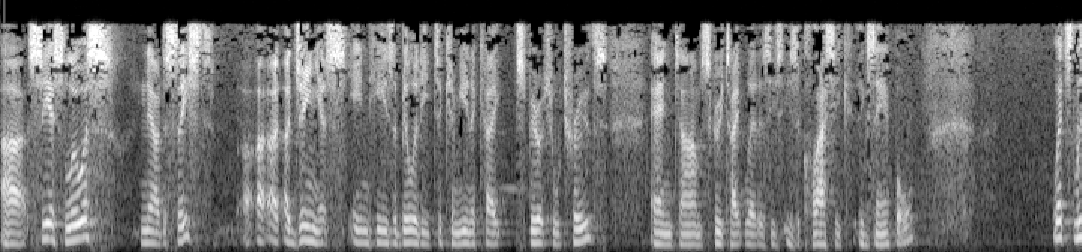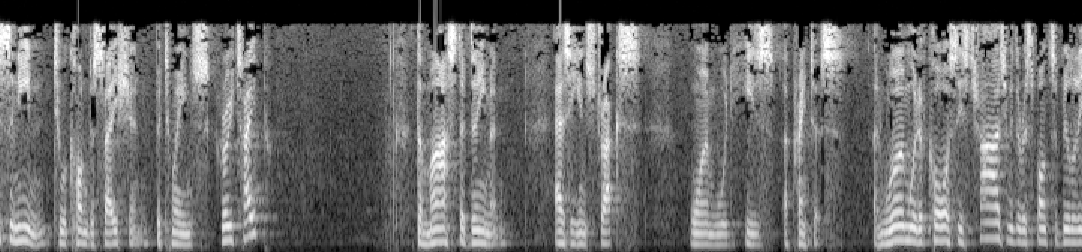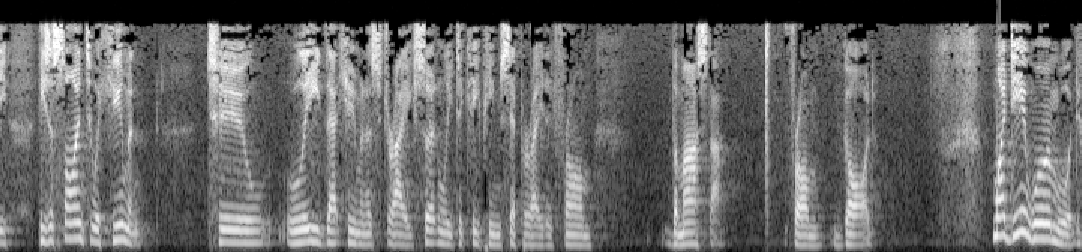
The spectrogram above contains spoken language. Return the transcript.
Uh, C.S. Lewis, now deceased, a, a, genius in his ability to communicate spiritual truths, and um, Screwtape Letters is, is a classic example. Let's listen in to a conversation between Screwtape the master demon as he instructs Wormwood, his apprentice. And Wormwood, of course, is charged with the responsibility. He's assigned to a human to lead that human astray, certainly to keep him separated from the master, from God. My dear Wormwood,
